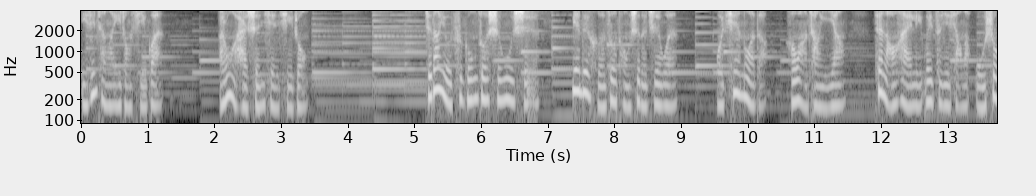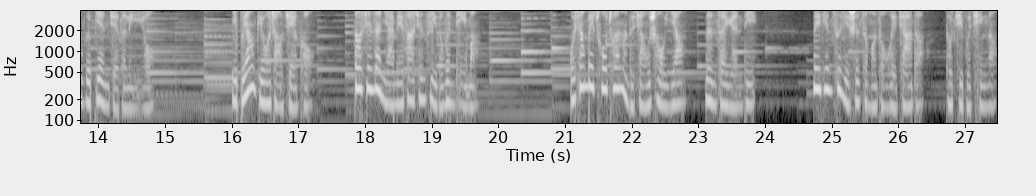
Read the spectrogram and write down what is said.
已经成了一种习惯，而我还深陷其中。直到有次工作失误时，面对合作同事的质问，我怯懦的和往常一样，在脑海里为自己想了无数个辩解的理由。你不要给我找借口，到现在你还没发现自己的问题吗？我像被戳穿了的小丑一样愣在原地。那天自己是怎么走回家的，都记不清了。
